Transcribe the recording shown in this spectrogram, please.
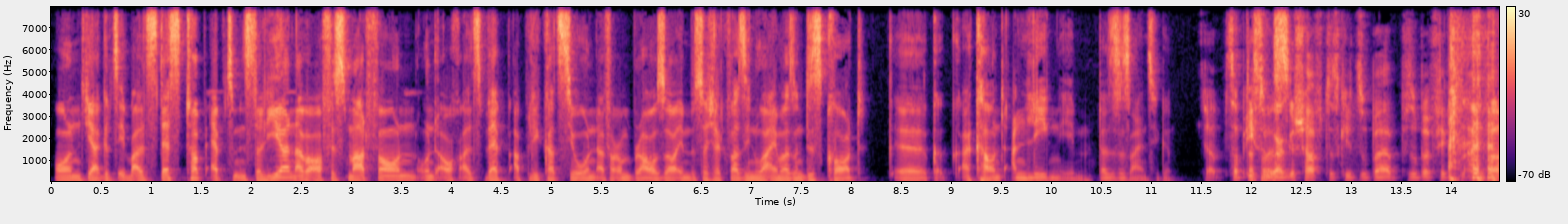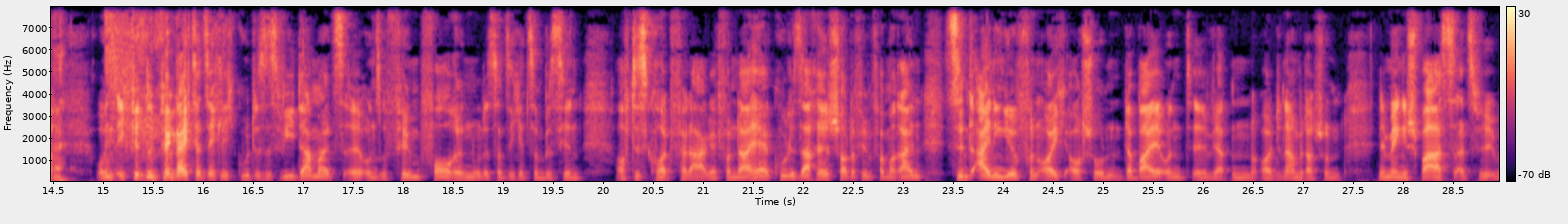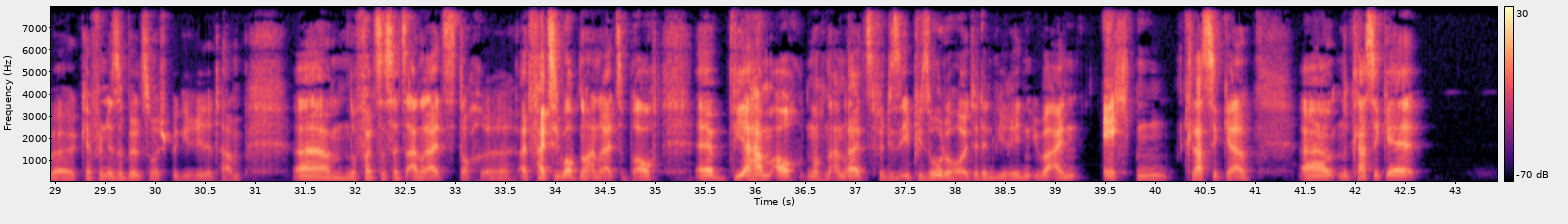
Und ja, gibt's eben als Desktop-App zum Installieren, aber auch für Smartphone und auch als Web-Applikation einfach im Browser. Ihr müsst euch ja quasi nur einmal so einen Discord-Account anlegen eben. Das ist das Einzige. Ja, das habe ich sogar geschafft. Das geht super, super fix und einfach. und ich finde den Vergleich tatsächlich gut. Es ist wie damals äh, unsere Filmforen, nur das hat sich jetzt so ein bisschen auf Discord verlagert. Von daher, coole Sache. Schaut auf jeden Fall mal rein. Sind einige von euch auch schon dabei und äh, wir hatten heute Nachmittag schon eine Menge Spaß, als wir über Catherine Isabel zum Beispiel geredet haben. Ähm, nur falls das als Anreiz noch, äh, falls ihr überhaupt noch Anreize braucht. Äh, wir haben auch noch einen Anreiz für diese Episode heute, denn wir reden über einen echten Klassiker. Äh, ein Klassiker,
